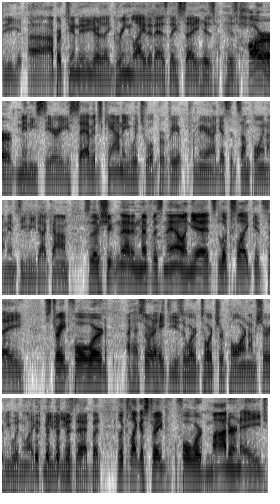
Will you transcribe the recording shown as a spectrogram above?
the uh, opportunity, or they greenlighted, as they say, his his horror miniseries, Savage County, which will premiere, premiere, I guess, at some point on MTV.com. So they're shooting that in Memphis now, and yeah, it looks like it's a straightforward. I sort of hate to use the word torture porn. I'm sure he wouldn't like me to use that, but looks like a straightforward modern age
